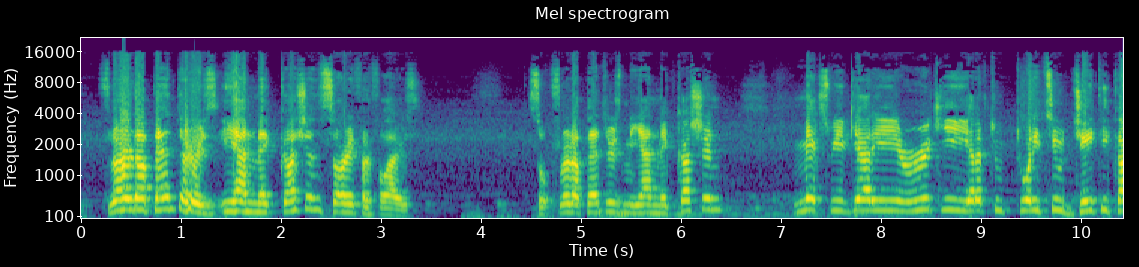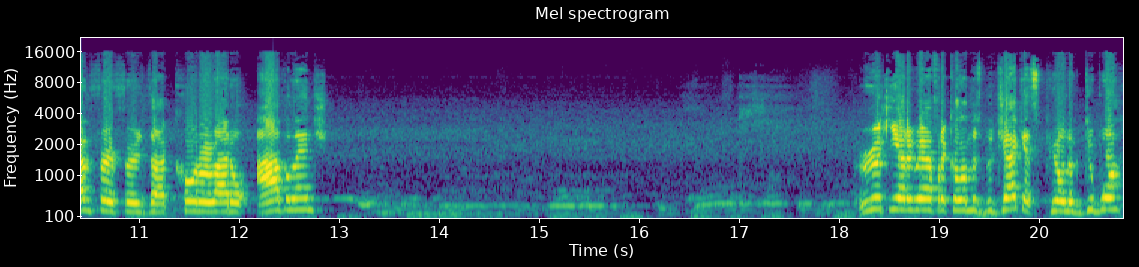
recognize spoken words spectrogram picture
Florida Panthers, Ian McCoshen. Sorry for the Flyers. So Florida Panthers, Ian McCoshen. Mix, we've got a rookie out of 222, JT Compher for the Colorado Avalanche. Rookie autograph for the Columbus Blue Jackets, Pierre-Luc Dubois.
